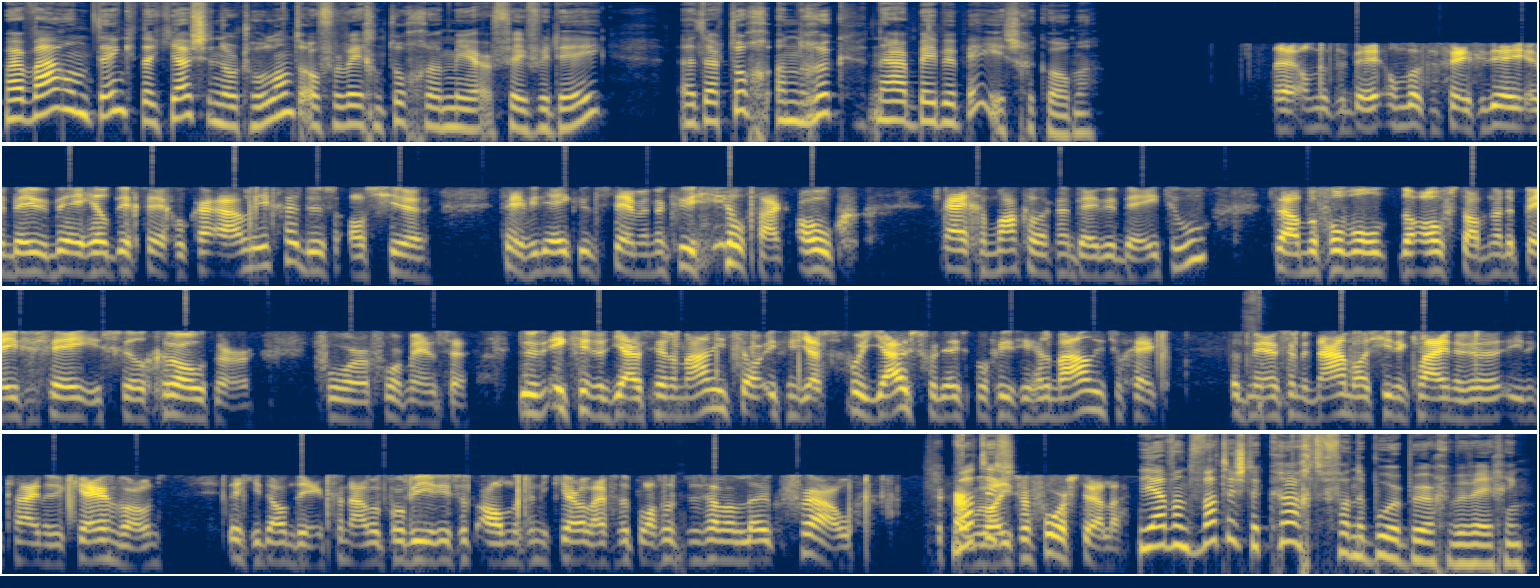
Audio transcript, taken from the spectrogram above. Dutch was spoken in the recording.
Maar waarom denk je dat juist in Noord-Holland, overwegend toch uh, meer VVD, uh, daar toch een ruk naar BBB is gekomen? Uh, omdat, de, omdat de VVD en BBB heel dicht tegen elkaar aan liggen. Dus als je VVD kunt stemmen, dan kun je heel vaak ook vrij gemakkelijk naar BBB toe. Terwijl bijvoorbeeld de overstap naar de PVV is veel groter voor, voor mensen. Dus ik vind het juist helemaal niet zo. Ik vind juist voor, juist voor deze provincie helemaal niet zo gek. Dat mensen, met name als je in een kleinere, in een kleinere kern woont, dat je dan denkt van nou, we proberen eens wat anders. En die Caroline van der Plas, dat is wel een leuke vrouw. Daar kan wat ik me wel is... iets voor voorstellen. Ja, want wat is de kracht van de boer-burgerbeweging?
